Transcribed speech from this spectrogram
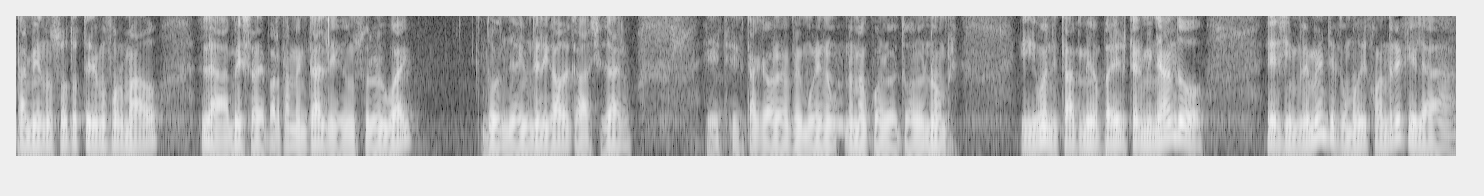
También nosotros tenemos formado la mesa departamental de Un Solo Uruguay, donde hay un delegado de cada ciudad. Este, está que ahora me no, no, me acuerdo de todos los nombres. Y bueno, está medio para ir terminando, es simplemente, como dijo Andrés, que la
